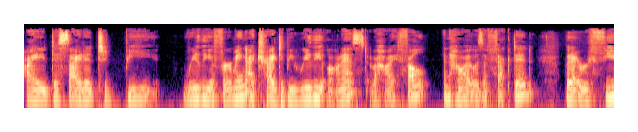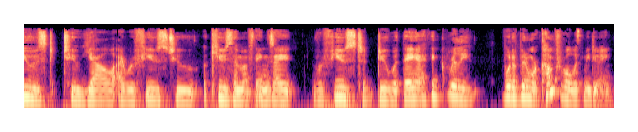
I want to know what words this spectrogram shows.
I decided to be really affirming. I tried to be really honest about how I felt and how I was affected, but I refused to yell. I refused to accuse them of things. I refused to do what they, I think, really would have been more comfortable with me doing,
